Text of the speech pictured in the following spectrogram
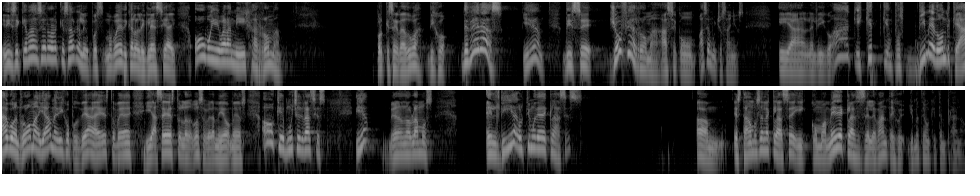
Y dice, ¿qué vas a hacer ahora que salga? Le digo, pues me voy a dedicar a la iglesia. Y, oh, voy a llevar a mi hija a Roma. Porque se gradúa. Dijo, ¿de veras? Yeah. Dice, yo fui a Roma hace, como, hace muchos años. Y ya le digo, ah, ¿y qué, Pues dime dónde, qué hago en Roma. Ya me dijo, pues vea esto, vea, y hace esto, la cosa, ¿verdad? Me, ah, ok, muchas gracias. Y ya, no hablamos. El día, último día de clases, estábamos en la clase y como a media clase se levanta y dijo, yo me tengo que ir temprano,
